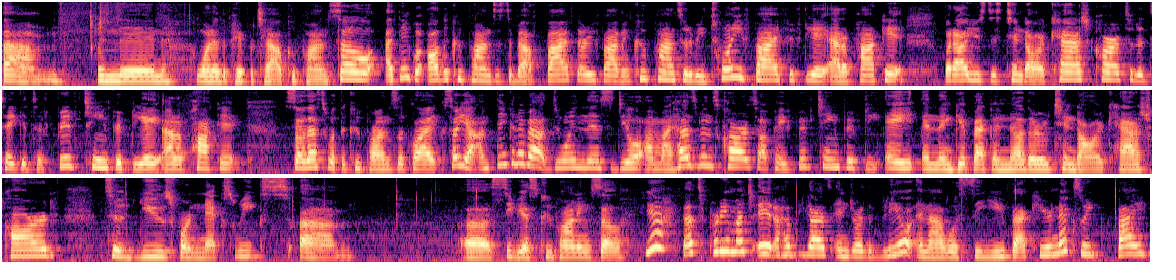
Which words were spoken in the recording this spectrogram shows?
um, and then one of the paper towel coupons. So I think with all the coupons it's about 5.35 in coupons so it'll be 25.58 out of pocket. But I'll use this $10 cash card so to take it to 15.58 out of pocket so that's what the coupons look like. So yeah, I'm thinking about doing this deal on my husband's card. So I'll pay $15.58 and then get back another $10 cash card to use for next week's um, uh, CVS couponing. So yeah, that's pretty much it. I hope you guys enjoyed the video and I will see you back here next week. Bye.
